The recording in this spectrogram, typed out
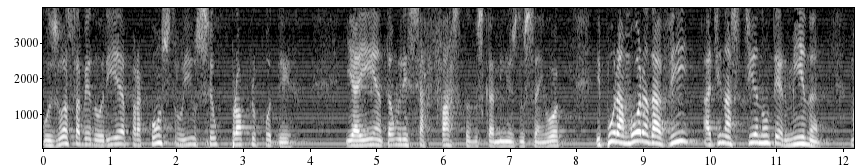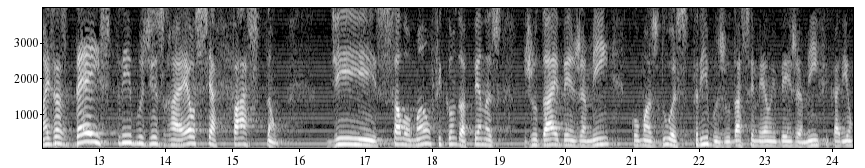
usou a sabedoria para construir o seu próprio poder. E aí então ele se afasta dos caminhos do Senhor. E por amor a Davi, a dinastia não termina, mas as dez tribos de Israel se afastam de Salomão, ficando apenas Judá e Benjamim, como as duas tribos, Judá, Simeão e Benjamim, ficariam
